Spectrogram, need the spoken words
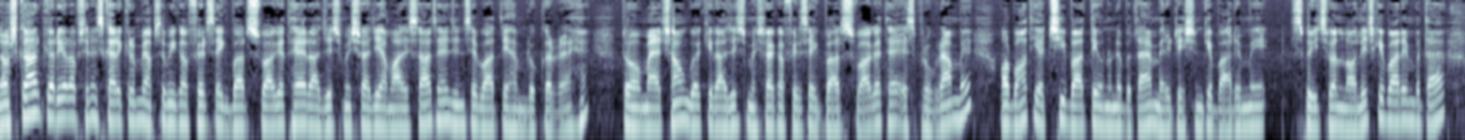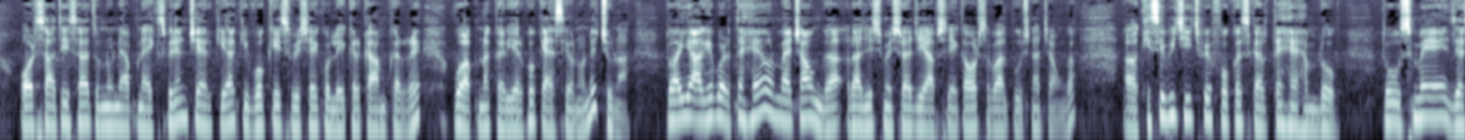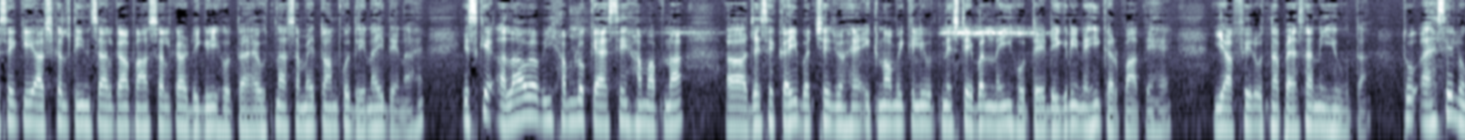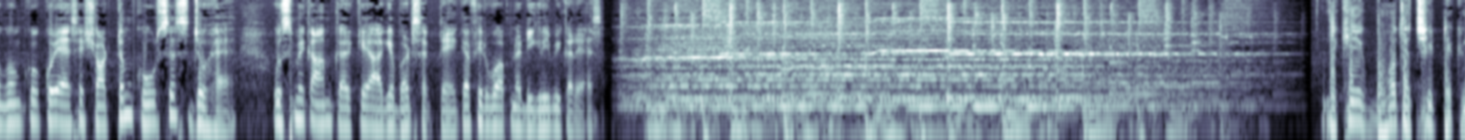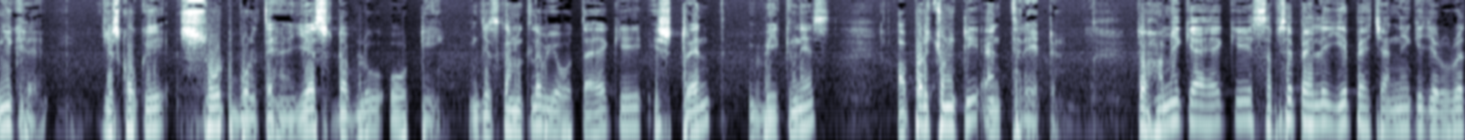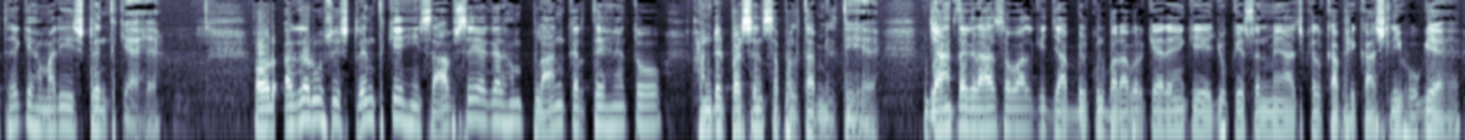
नमस्कार, करियर ऑप्शन इस कार्यक्रम में आप सभी का फिर से एक बार स्वागत है। राजेश मिश्रा जी हमारे साथ हैं, जिनसे बातें हम लोग कर रहे हैं। तो मैं चाहूँगा कि राजेश मिश्रा का फिर से एक बार स्वागत है इस प्रोग्राम में। और बहुत ही अच्छी बातें उन्होंने बताया, मेडिटेशन के बारे में स्पिरिचुअल नॉलेज के बारे में बताया। और साथ ही साथ उन्होंने अपना एक्सपीरियंस शेयर किया कि वो किस विषय को लेकर काम कर रहे, वो अपना करियर को कैसे उन्होंने चुना। तो आइए आगे बढ़ते हैं और मैं चाहूँगा, राजेश मिश्रा जी आपसे एक और सवाल पूछना चाहूँगा। किसी भी चीज़ पे फोकस करते हैं हम लोग तो उसमें जैसे कि आजकल तीन साल का, पाँच साल का डिग्री होता है, उतना समय तो हमको देना ही देना है। इसके अलावा भी हम लोग कैसे हम अपना जैसे कई बच्चे जो हैं इकोनॉमिकली उतने स्टेबल नहीं होते डिग्री नहीं कर पाते हैं, या फिर उतना पैसा नहीं होता। तो ऐसे लोगों को कोई ऐसे शॉर्ट टर्म कोर्सेस जो है, उसमें काम करके आगे बढ़ सकते हैं क्या? फिर वो अपना डिग्री भी करे ऐसा। देखिए, एक बहुत अच्छी टेक्निक है, जिसको कि सोट बोलते हैं यस डब्ल्यू ओ टी जिसका मतलब ये होता है कि strength weakness opportunity and threat तो हमें क्या है कि सबसे पहले ये पहचानने की ज़रूरत है कि हमारी स्ट्रेंथ क्या है। और अगर उस स्ट्रेंथ के हिसाब से अगर हम प्लान करते हैं तो 100 परसेंट सफलता मिलती है। जहाँ तक रहा सवाल कि आप बिल्कुल बराबर कह रहे हैं कि एजुकेशन में आजकल काफ़ी कास्टली हो गया है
